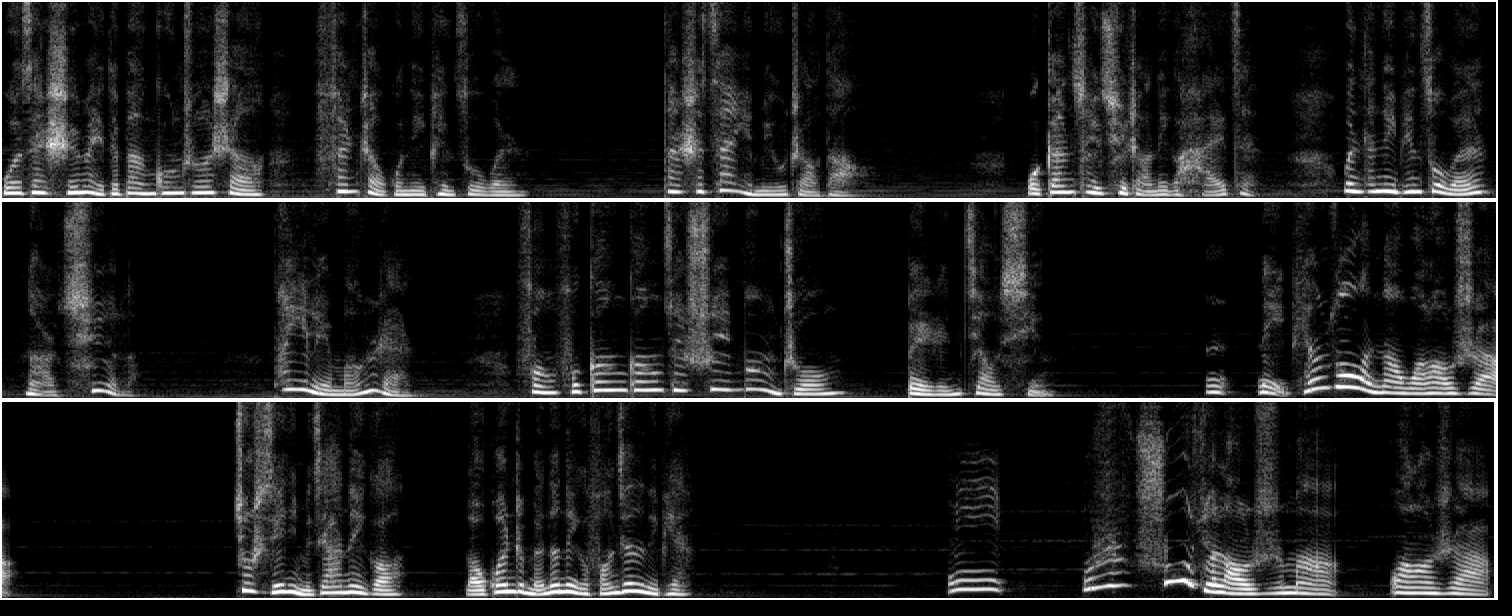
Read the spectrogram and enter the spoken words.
我在石美的办公桌上翻找过那篇作文，但是再也没有找到。我干脆去找那个孩子，问他那篇作文哪儿去了。他一脸茫然，仿佛刚刚在睡梦中被人叫醒。嗯，哪篇作文呢，王老师？就是写你们家那个老关着门的那个房间的那篇。你不是数学老师吗，王老师？哪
